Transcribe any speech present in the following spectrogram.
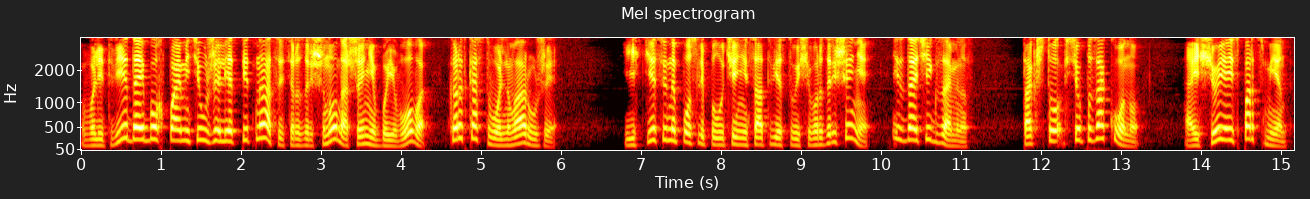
В Литве, дай бог памяти, уже лет 15 разрешено ношение боевого короткоствольного оружия. Естественно, после получения соответствующего разрешения и сдачи экзаменов. Так что все по закону. А еще я и спортсмен –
